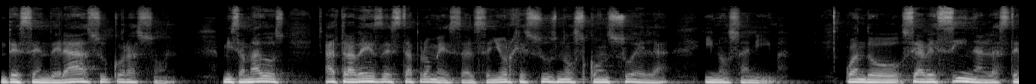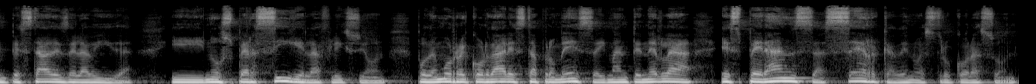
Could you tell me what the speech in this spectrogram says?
descenderá a su corazón. Mis amados, a través de esta promesa, el Señor Jesús nos consuela y nos anima. Cuando se avecinan las tempestades de la vida y nos persigue la aflicción, podemos recordar esta promesa y mantener la esperanza cerca de nuestro corazón.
